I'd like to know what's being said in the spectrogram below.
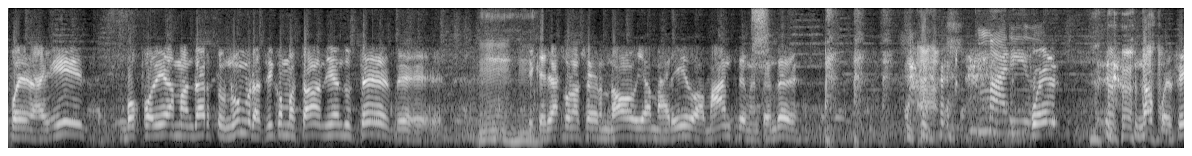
pues ahí vos podías mandar tu número, así como estaban diciendo ustedes, de, si querías conocer novia, marido, amante, ¿me entendés? Marido. Pues, no, pues sí,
